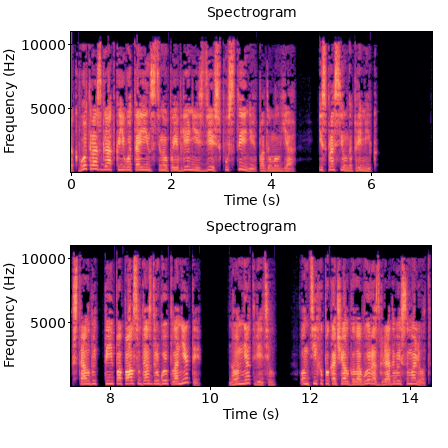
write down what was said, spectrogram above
Так вот разгадка его таинственного появления здесь, в пустыне, подумал я, и спросил напрямик. Стал быть, ты попал сюда с другой планеты? Но он не ответил. Он тихо покачал головой, разглядывая самолет.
